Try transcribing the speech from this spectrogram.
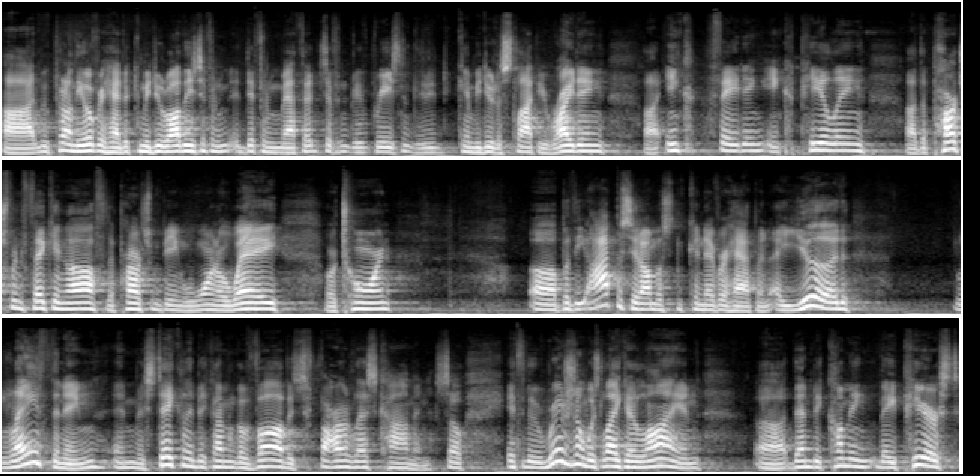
Uh, we put on the overhead. It can be due to all these different, different methods, different reasons. It can be due to sloppy writing, uh, ink fading, ink peeling, uh, the parchment flaking off, the parchment being worn away or torn. Uh, but the opposite almost can never happen. A yud lengthening and mistakenly becoming a vav is far less common. So if the original was like a lion, uh, then becoming they pierced,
